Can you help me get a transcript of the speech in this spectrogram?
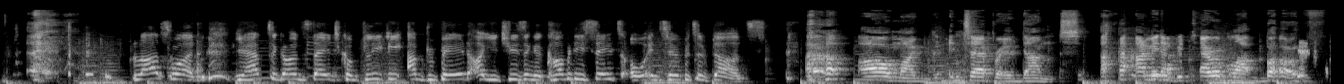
Last one. You have to go on stage completely unprepared. Are you choosing a comedy set or interpretive dance? oh my god, interpretive dance. I mean, I'd be terrible at both,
